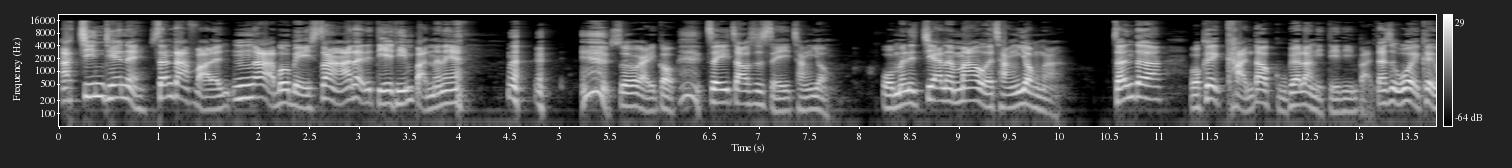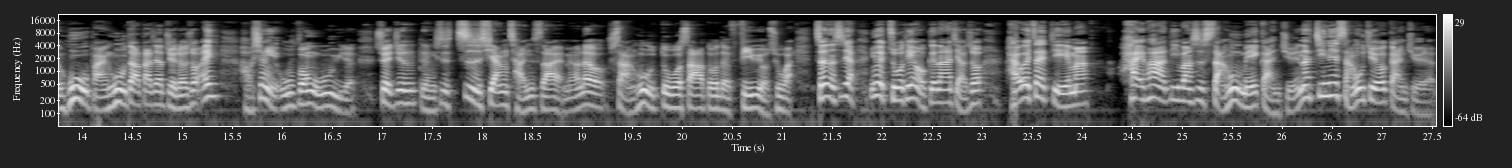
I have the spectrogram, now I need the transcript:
啊，今天呢，三大法人嗯啊，不卖上啊，在跌停板了呢。所以我跟你讲，这一招是谁常用？我们的家的猫儿常用啊。真的啊，我可以砍到股票让你跌停板，但是我也可以护盘护到大家觉得说，哎，好像也无风无雨的，所以就是等于是自相残杀，有没有？那个散户多杀多的 feel 有出来，真的是这样。因为昨天我跟大家讲说，还会再跌吗？害怕的地方是散户没感觉，那今天散户就有感觉了，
